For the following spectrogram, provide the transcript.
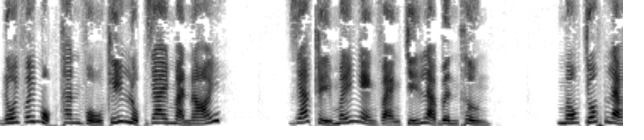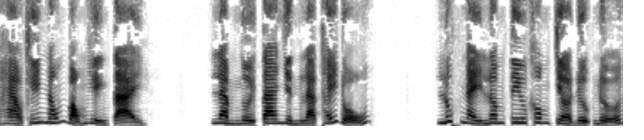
Đối với một thanh vũ khí lục giai mà nói. Giá trị mấy ngàn vạn chỉ là bình thường. Mấu chốt là hào khí nóng bỏng hiện tại. Làm người ta nhìn là thấy đủ. Lúc này lâm tiêu không chờ được nữa,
